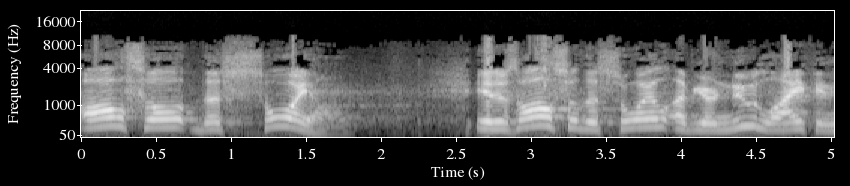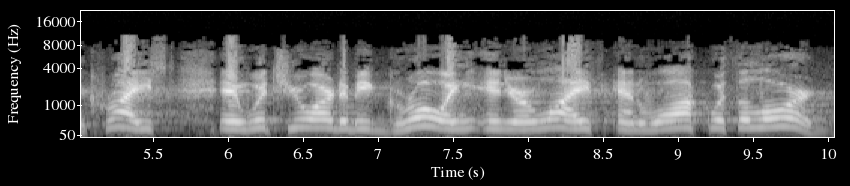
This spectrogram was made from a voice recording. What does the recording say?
also the soil it is also the soil of your new life in Christ in which you are to be growing in your life and walk with the Lord.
